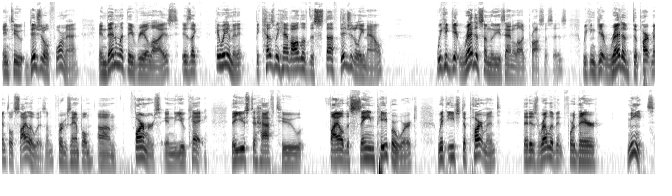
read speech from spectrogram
into digital format. And then what they've realized is like, hey, wait a minute, because we have all of this stuff digitally now, we could get rid of some of these analog processes. We can get rid of departmental siloism. For example, um, farmers in the UK, they used to have to file the same paperwork with each department that is relevant for their means.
